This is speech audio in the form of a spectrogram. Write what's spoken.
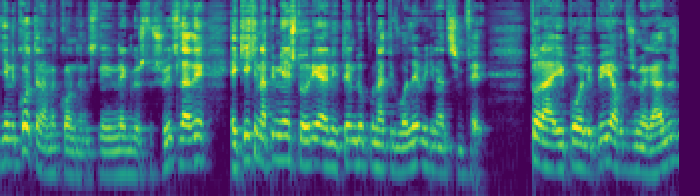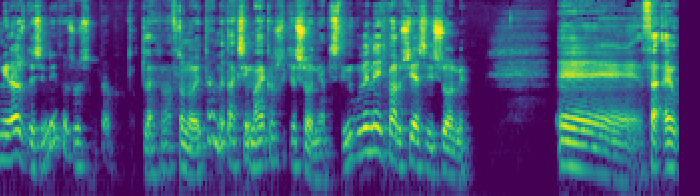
γενικότερα με content στην έκδοση του Switch δηλαδή εκεί έχει να πει μια ιστορία Nintendo που να τη βολεύει και να τη συμφέρει Τώρα οι υπόλοιποι από τους μεγάλους μοιράζονται συνήθως αυτονόητα μεταξύ Microsoft και Sony. Από τη στιγμή που δεν έχει παρουσίαση η Sony, ε, θα, ε,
